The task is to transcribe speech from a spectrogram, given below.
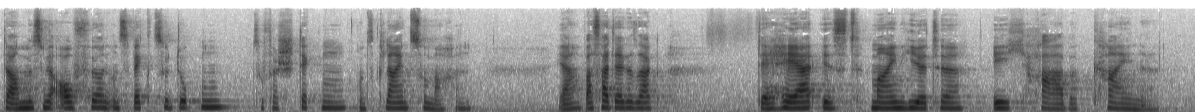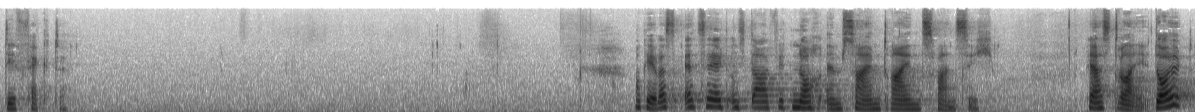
Da müssen wir aufhören, uns wegzuducken, zu verstecken, uns klein zu machen. Ja, was hat er gesagt? Der Herr ist mein Hirte, ich habe keine Defekte. Okay, was erzählt uns David noch im Psalm 23? Vers 3. Dort,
